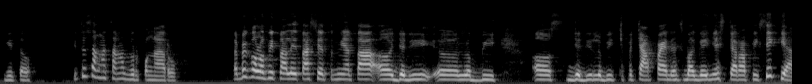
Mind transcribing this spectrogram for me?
gitu, itu sangat-sangat berpengaruh. Tapi kalau vitalitasnya ternyata uh, jadi uh, lebih uh, jadi lebih cepet capek dan sebagainya secara fisik ya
